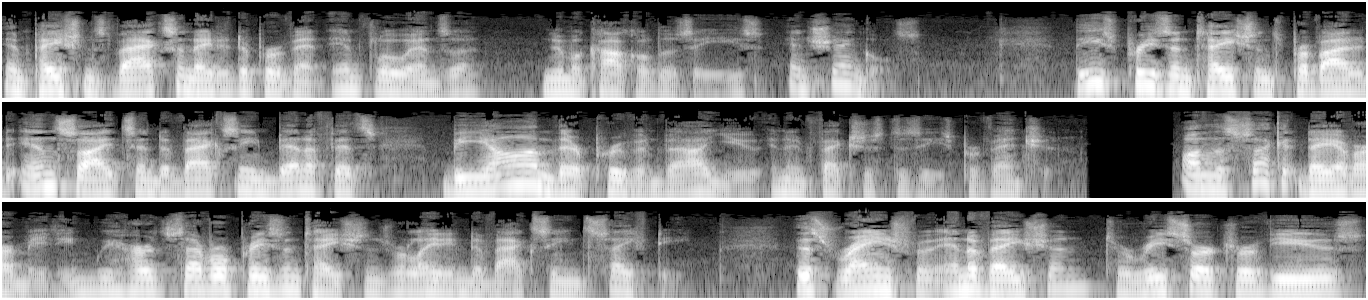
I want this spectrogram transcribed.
in patients vaccinated to prevent influenza, pneumococcal disease, and shingles. These presentations provided insights into vaccine benefits beyond their proven value in infectious disease prevention. On the second day of our meeting, we heard several presentations relating to vaccine safety. This ranged from innovation to research reviews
